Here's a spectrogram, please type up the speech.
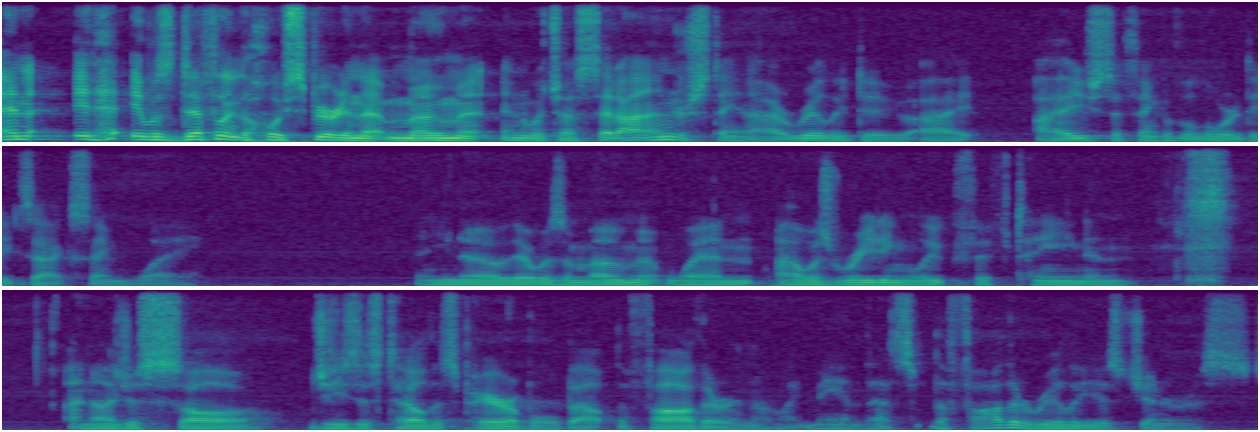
And it, it was definitely the Holy Spirit in that moment in which I said, I understand, I really do. I, I used to think of the Lord the exact same way. And you know, there was a moment when I was reading Luke 15 and, and I just saw Jesus tell this parable about the Father. And I'm like, man, that's, the Father really is generous.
